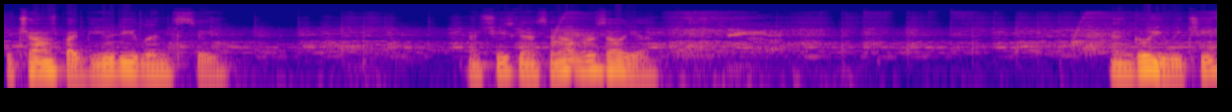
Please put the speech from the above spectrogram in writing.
You're challenged by Beauty Lindsay. And she's gonna send out Roselia. And go Yuichi.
